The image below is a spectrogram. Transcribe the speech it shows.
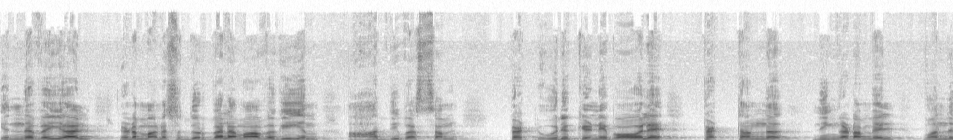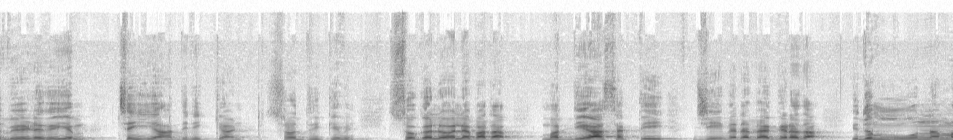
എന്നിവയാൽ നിങ്ങളുടെ മനസ്സ് ദുർബലമാവുകയും ആ ദിവസം ഒരു കെണി പോലെ പെട്ടെന്ന് നിങ്ങളുടെ മേൽ വന്ന് വീഴുകയും ചെയ്യാതിരിക്കാൻ ശ്രദ്ധിക്കുവിൻ. സുഖലോലപത മദ്യാസക്തി ജീവിത വ്യഗ്രത ഇത് മൂന്നമ്മ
